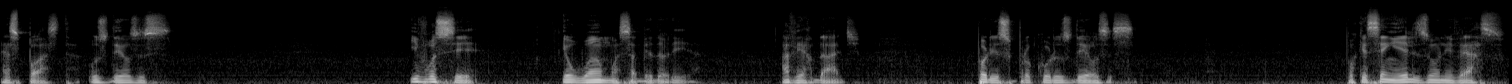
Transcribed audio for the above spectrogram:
Resposta: os deuses. E você? Eu amo a sabedoria, a verdade. Por isso procuro os deuses. Porque sem eles o universo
